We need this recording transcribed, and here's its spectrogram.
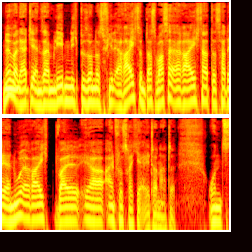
Ne, mhm. Weil er hat ja in seinem Leben nicht besonders viel erreicht und das, was er erreicht hat, das hat er ja nur erreicht, weil er einflussreiche Eltern hatte. Und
